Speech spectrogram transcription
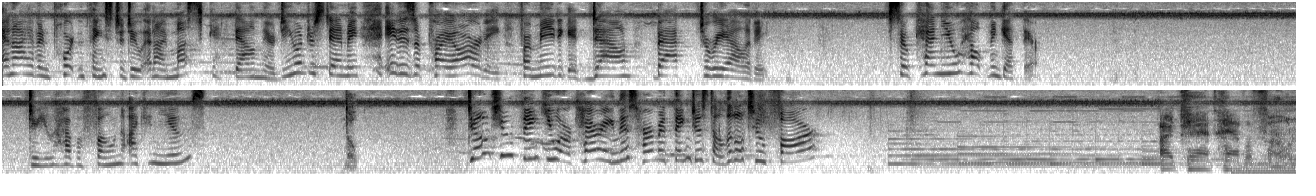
And I have important things to do, and I must get down there. Do you understand me? It is a priority for me to get down back to reality. So can you help me get there? Do you have a phone I can use? Nope. Don't you think you are carrying this hermit thing just a little too far? I can't have a phone.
